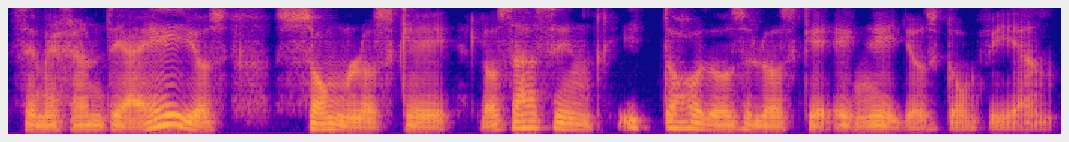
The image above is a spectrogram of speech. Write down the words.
semejante a ellos son los que los hacen y todos los que en ellos confían.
